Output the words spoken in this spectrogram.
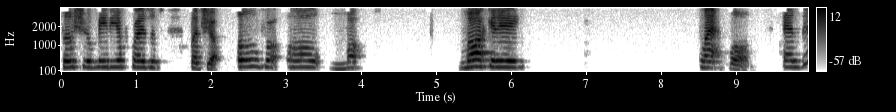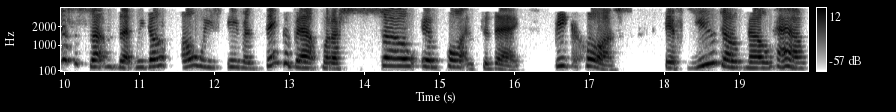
social media presence, but your overall marketing platform. And this is something that we don't always even think about, but are so important today. Because if you don't know how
